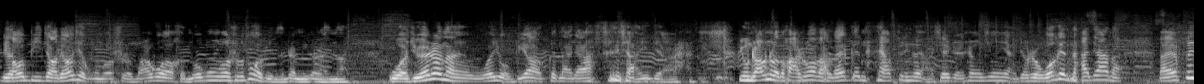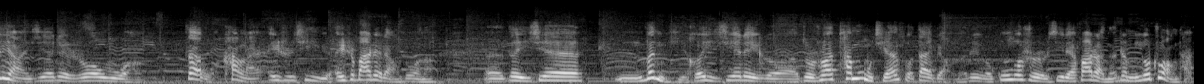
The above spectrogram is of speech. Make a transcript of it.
了比较了解工作室、玩过很多工作室作品的这么一个人呢，我觉着呢，我有必要跟大家分享一点儿，用长者的话说吧，来跟大家分享一些人生经验。就是我跟大家呢，来分享一些，就是说我在我看来，A 十七与 A 十八这两座呢，呃的一些。嗯，问题和一些这个，就是说它目前所代表的这个工作室系列发展的这么一个状态，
